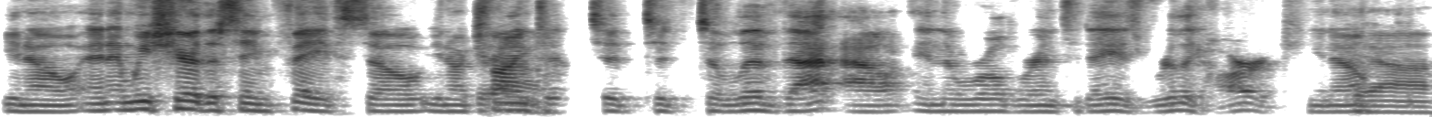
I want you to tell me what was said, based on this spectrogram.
you know, and, and we share the same faith. So, you know, trying yeah. to, to to to live that out in the world we're in today is really hard, you know. Yeah.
